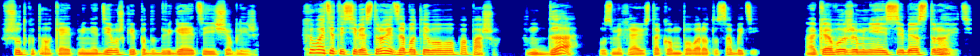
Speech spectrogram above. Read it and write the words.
В шутку толкает меня девушка и пододвигается еще ближе. Хватит из себя строить заботливого папашу. Да, усмехаюсь такому повороту событий. А кого же мне из себя строить?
